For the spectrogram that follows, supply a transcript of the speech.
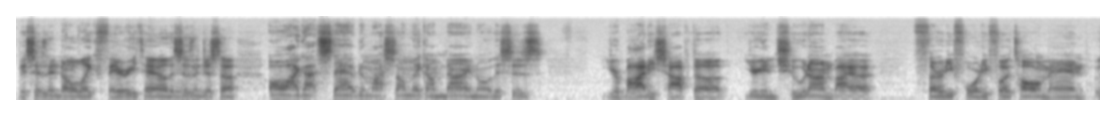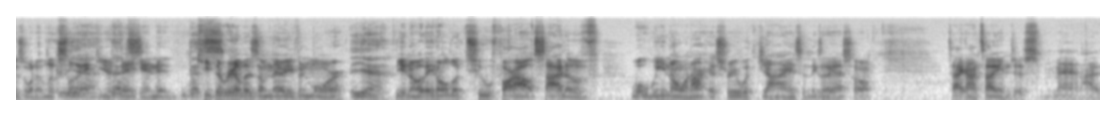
this isn't no like fairy tale. This isn't just a oh I got stabbed in my stomach, I'm dying. No, this is your body chopped up. You're getting chewed on by a 30, 40 foot tall man. Is what it looks Yeah, like. You're thinking it, keep the realism there even more. Yeah. You know, they don't look too far outside of what we know in our history with giants and things like that. Mm-hmm. So, Attack on Titan, just man, I.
